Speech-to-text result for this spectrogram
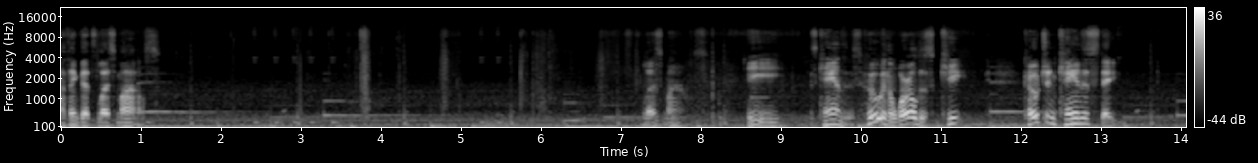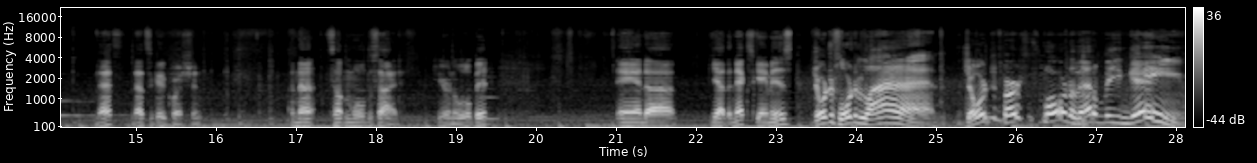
I think that's Les Miles. Les Miles. He is Kansas. Who in the world is key, coaching Kansas State? That's that's a good question. And that something we'll decide here in a little bit. And uh, yeah, the next game is Georgia Florida line. Georgia versus Florida. That'll be a game.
